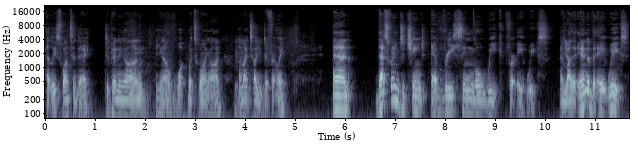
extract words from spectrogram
at least once a day, depending on you know what what's going on. I might tell you differently, and that's going to change every single week for eight weeks. And by the end of the eight weeks,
